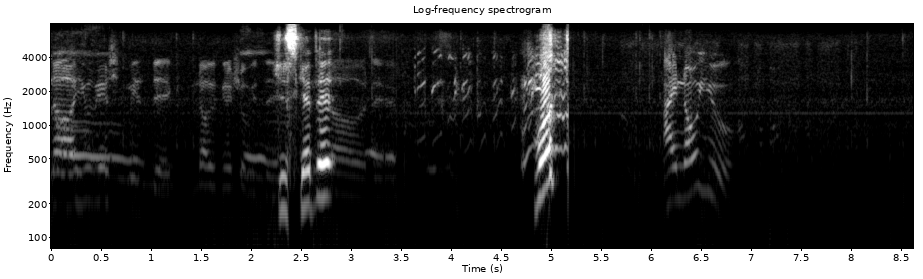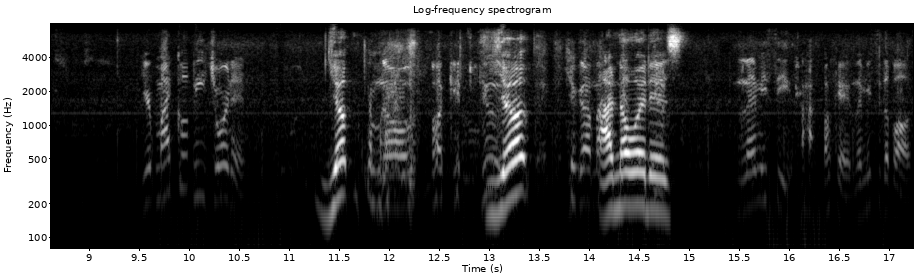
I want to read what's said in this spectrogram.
no. He was gonna show me his dick. No, he was gonna show me his dick. Did you skip it? No, dude. What? I know you. You're Michael B. Jordan. Yup. No, fucking dude. Yup. You got my. I know it is. Let me see. Ah, Okay, let me see the balls.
